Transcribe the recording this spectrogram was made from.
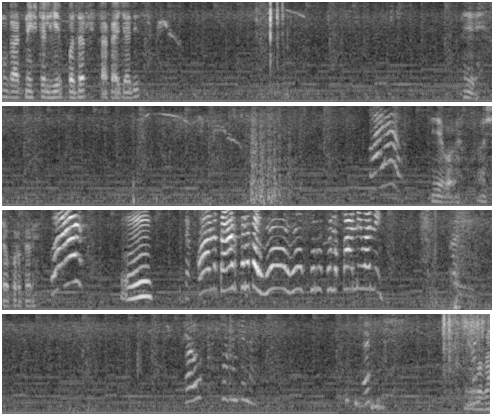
आपण गाठ स्टाईल हे पदर टाकायच्या आधीच. हे. हे बघा अशा प्रकारे. हे बघा.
